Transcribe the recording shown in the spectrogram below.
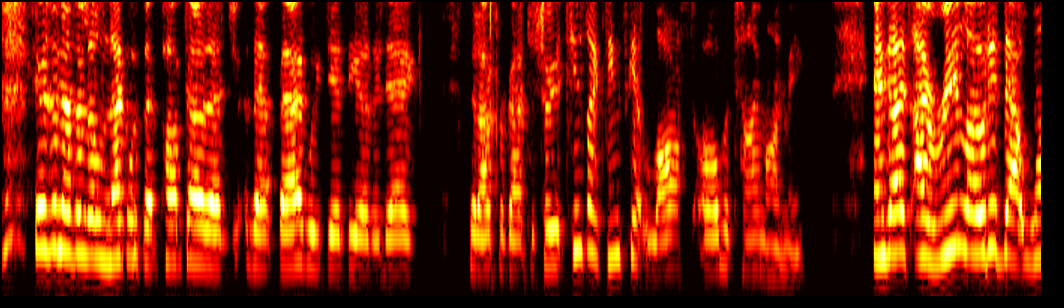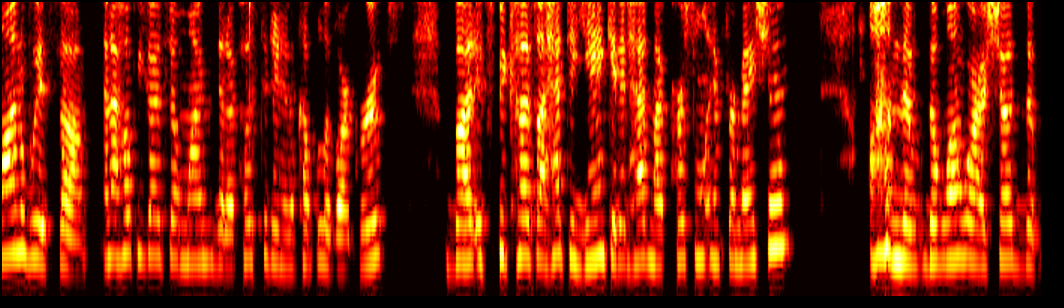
it? Here's another little necklace that popped out of that that bag we did the other day that I forgot to show you. It seems like things get lost all the time on me. And guys, I reloaded that one with, um, and I hope you guys don't mind that I posted it in a couple of our groups, but it's because I had to yank it. It had my personal information on the, the one where I showed the,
